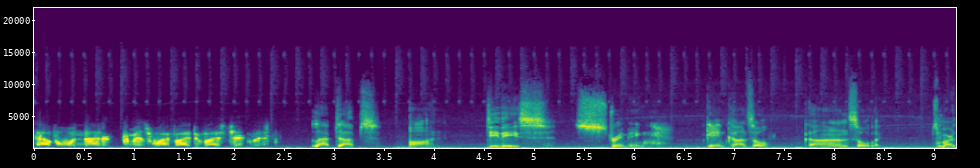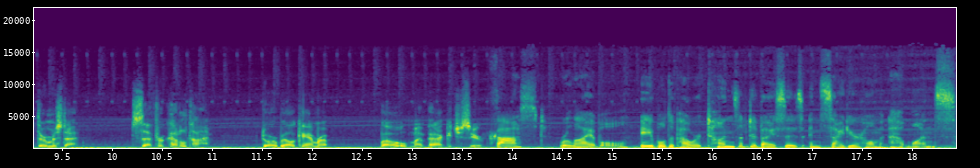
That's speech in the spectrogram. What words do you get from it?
Alpha 19er, commence Wi-Fi device checklist. Laptops, on. TVs, streaming. Game console, consoling. Smart thermostat, set for cuddle time. Doorbell camera, oh, my package is here. Fast, reliable, able to power tons of devices inside your home at once.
